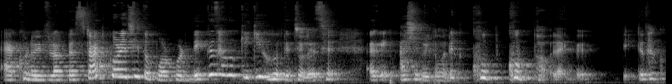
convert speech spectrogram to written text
এখন ওই ভ্লগটা স্টার্ট করেছি। তো পরপর দেখতে থাকো কী কী হতে চলেছে। আগে আশা করি তোমাদের খুব খুব ভালো লাগবে। দেখতে থাকো।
